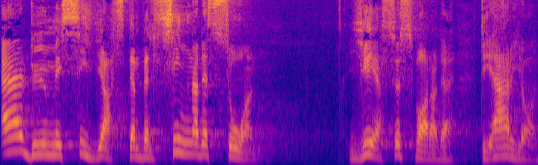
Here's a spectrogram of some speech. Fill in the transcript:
Är du Messias, den välsignades son? Jesus svarade, det är jag.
